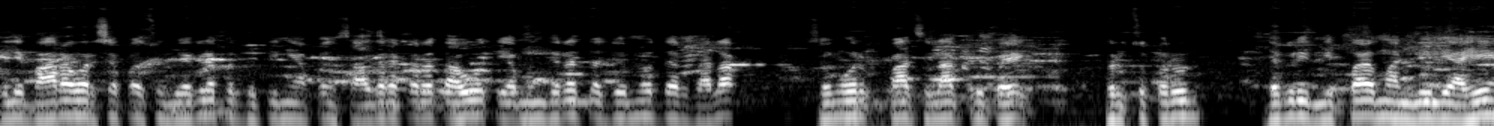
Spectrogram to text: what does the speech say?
गेले बारा वर्षापासून वेगळ्या पद्धतीने आपण साजरा करत आहोत. या मंदिराचा जीर्णोद्धार झाला. समोर पाच लाख रुपये खर्च करून दगडी निपाळ मानलेली आहे.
